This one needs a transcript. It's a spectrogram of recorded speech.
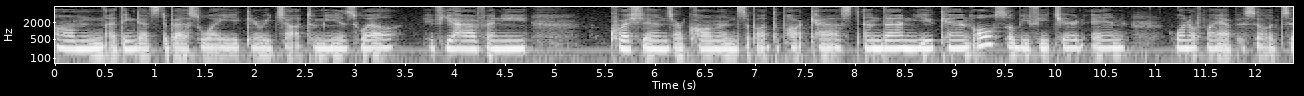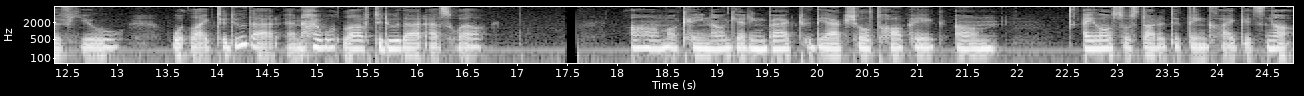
Um, I think that's the best way you can reach out to me as well. If you have any questions or comments about the podcast, and then you can also be featured in one of my episodes if you would like to do that, and I would love to do that as well. Um, okay, now getting back to the actual topic, um, I also started to think like it's not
